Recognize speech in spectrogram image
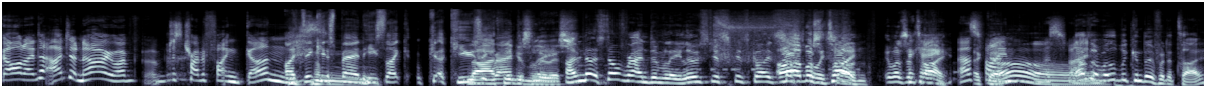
god, I don't, I don't know. I'm, I'm just trying to find guns. I think it's Ben. Hmm. He's like c- accusing No, I randomly. think it's Lewis. I'm no, it's not randomly. Lewis just has got his Oh, it was a tie. on. It was a okay, tie. that's Okay. fine. Oh. That's That's That's fine. what we can do for the tie.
